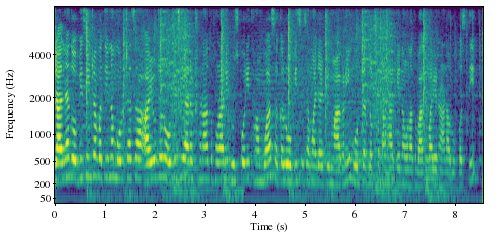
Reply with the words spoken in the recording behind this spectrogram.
जालन्यात ओबीसींच्या वतीनं मोर्चाचं आयोजन. ओबीसी आरक्षणात होणारी घुसखोरी थांबवा. सकल ओबीसी समाजाची मागणी. मोर्चात लक्ष्मण हाके नवनाथ वाघमारे राहणार उपस्थित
